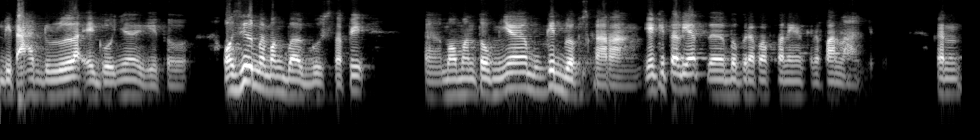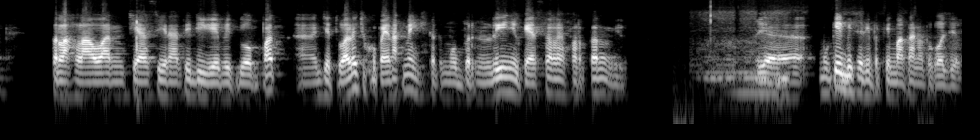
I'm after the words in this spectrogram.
ditahan dulu lah egonya gitu. Ozil memang bagus tapi uh, momentumnya mungkin belum sekarang. Ya kita lihat uh, beberapa pertandingan ke depan lah gitu. Kan setelah lawan Chelsea nanti di game week 24 uh, eh, jadwalnya cukup enak nih ketemu Burnley, Newcastle, Everton gitu. Ya mungkin bisa dipertimbangkan untuk Ozil.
